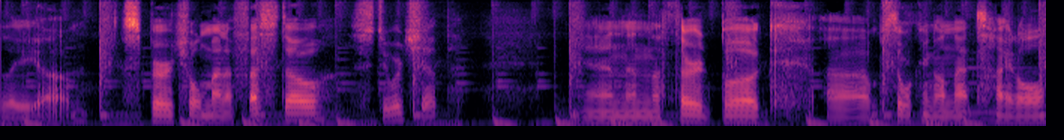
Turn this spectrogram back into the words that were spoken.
The Spiritual Manifesto Stewardship. And then the third book, uh, I'm still working on that title.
